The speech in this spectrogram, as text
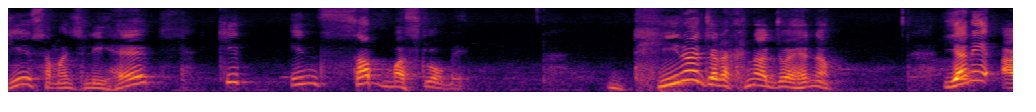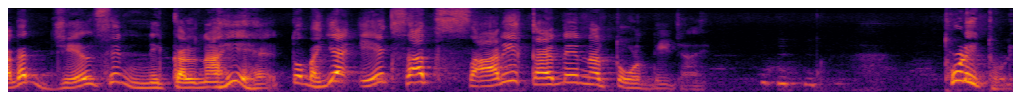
ये समझ ली है कि इन सब मसलों में धीरज रखना जो है ना यानी अगर जेल से निकलना ही है तो भैया एक साथ सारी कैदें न तोड़ दी जाए। थोड़ी थोड़ी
